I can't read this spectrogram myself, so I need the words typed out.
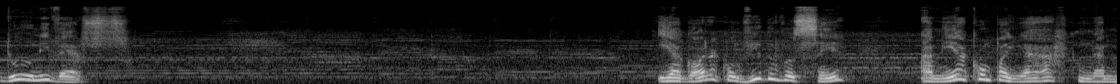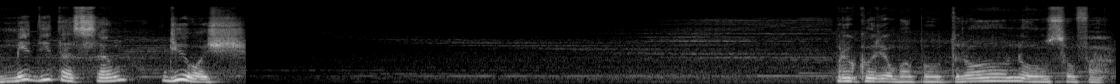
do universo. E agora convido você a me acompanhar na meditação de hoje. Procure uma poltrona ou um sofá.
